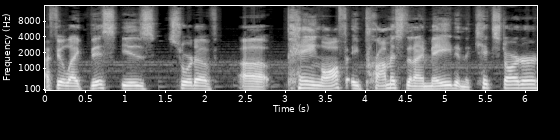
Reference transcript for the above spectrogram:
I feel like this is sort of, uh, paying off a promise that I made in the Kickstarter.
